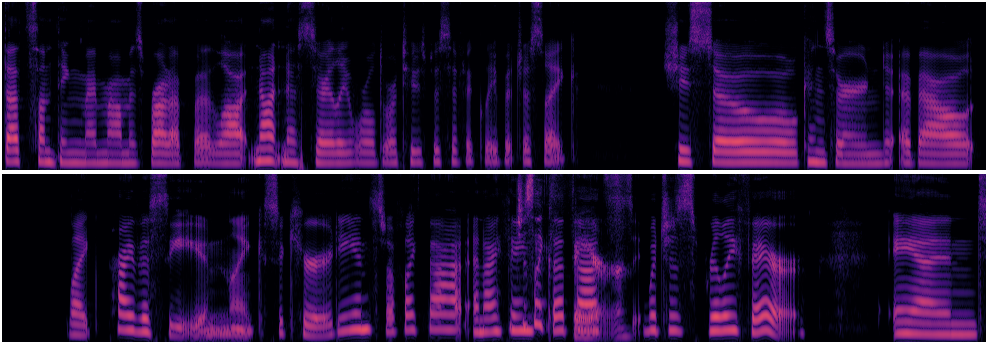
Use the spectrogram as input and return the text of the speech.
that's something my mom has brought up a lot, not necessarily World War II specifically, but just like she's so concerned about like privacy and like security and stuff like that. And I think is, like, that fair. that's which is really fair. And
